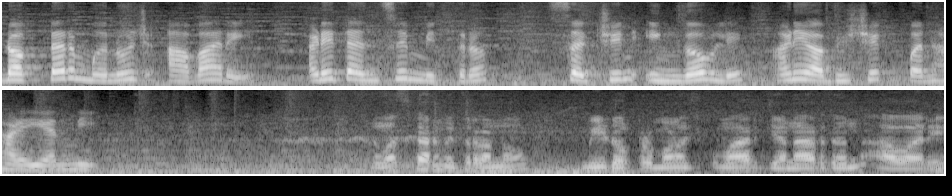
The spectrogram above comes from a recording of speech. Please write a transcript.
डॉक्टर मनोज आवारे आणि त्यांचे मित्र सचिन इंगवले आणि अभिषेक पन्हाळे यांनी. नमस्कार मित्रांनो मी doctor Manoj Kumar Janardan Aware.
